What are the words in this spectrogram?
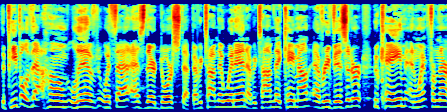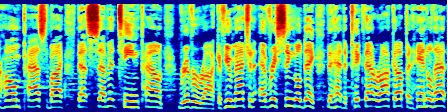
the people of that home lived with that as their doorstep. Every time they went in, every time they came out, every visitor who came and went from their home passed by that 17 pound river rock. If you imagine every single day they had to pick that rock up and handle that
